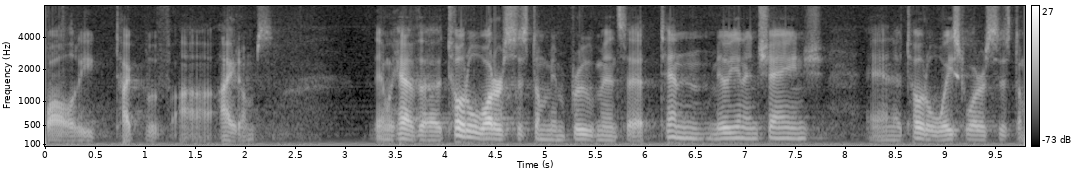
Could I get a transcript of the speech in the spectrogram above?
quality type of uh, items. Then we have the total water system improvements at 10 million and change, and a total wastewater system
